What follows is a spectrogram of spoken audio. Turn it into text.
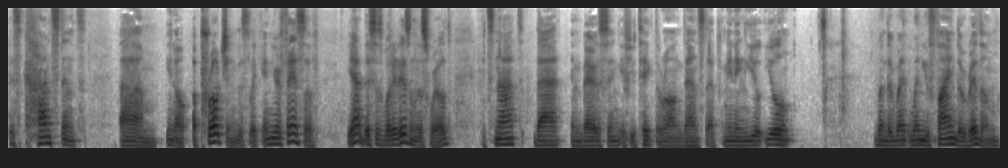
this constant, um, you know, approaching this like in your face of, yeah, this is what it is in this world. It's not that embarrassing if you take the wrong dance step. Meaning you you'll when the when, when you find the rhythm,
